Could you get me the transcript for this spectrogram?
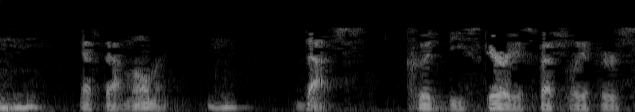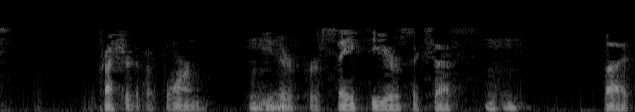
mm-hmm. at that moment, mm-hmm. that could be scary, especially if there's pressure to perform mm-hmm. either for safety or success. Mm-hmm. But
